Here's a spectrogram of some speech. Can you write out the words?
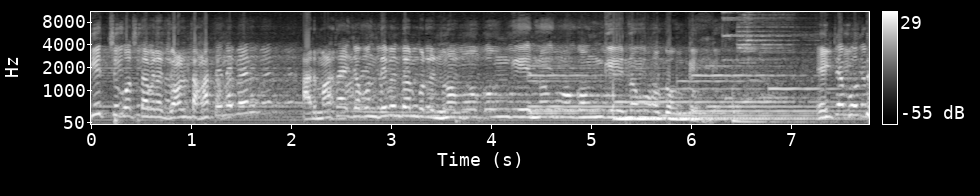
কিচ্ছু করতে হবে না, জলটা হাতে নেবেন আর মাথায় যখন দেবেন, তখন বললেন নম গঙ্গে নম গঙ্গে নম গঙ্গে। এইটা বলতে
